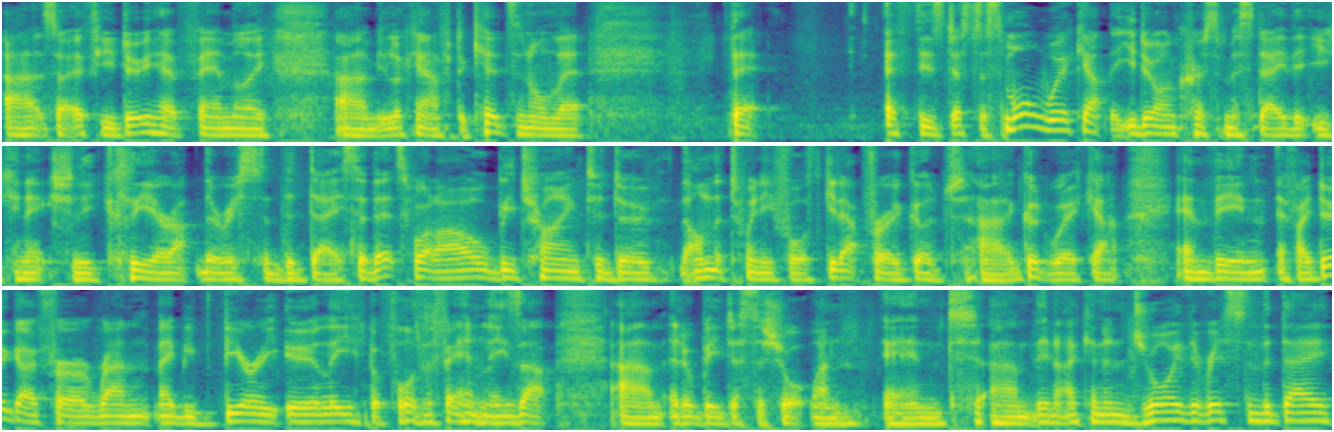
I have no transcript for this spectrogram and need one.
Uh, so if you do have family um, you're looking after kids and all that that there's just a small workout that you do on Christmas Day, that you can actually clear up the rest of the day. So that's what I'll be trying to do on the 24th. Get up for a good, uh, good workout, and then if I do go for a run, maybe very early before the family's up, um, it'll be just a short one, and um, then I can enjoy the rest of the day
